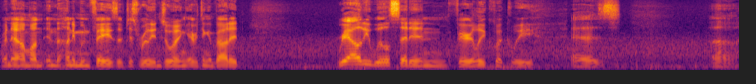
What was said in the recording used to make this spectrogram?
right now, I'm on in the honeymoon phase of just really enjoying everything about it reality will set in fairly quickly as uh,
